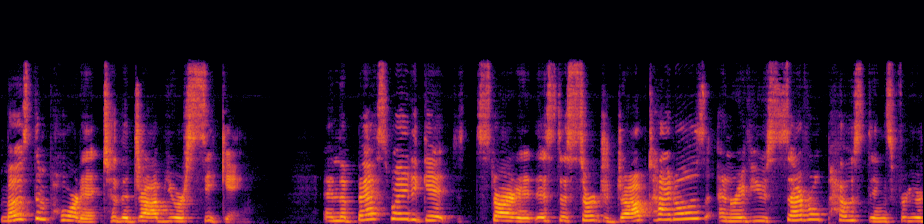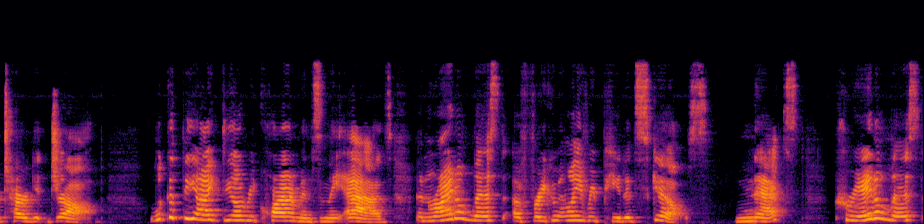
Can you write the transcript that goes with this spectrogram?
most important to the job you're seeking. And the best way to get started is to search job titles and review several postings for your target job. Look at the ideal requirements in the ads and write a list of frequently repeated skills. Next, create a list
